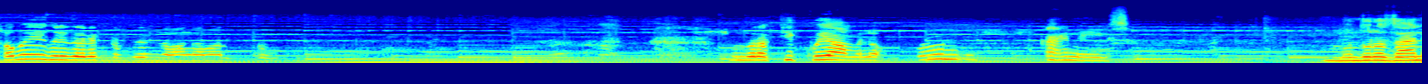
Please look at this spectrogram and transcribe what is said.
সবাই ঘুরে ঘুরে দেখতে ভাঙা বন্ধুরা, কি কইয়া আমি না করুন কাহিনী বন্ধুরা যান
